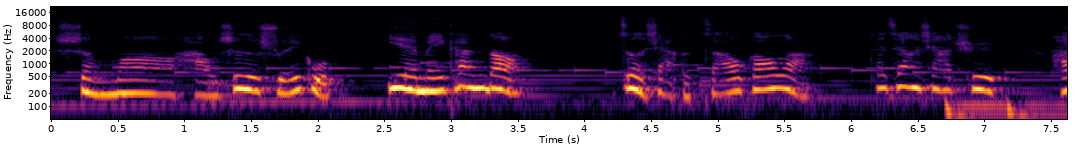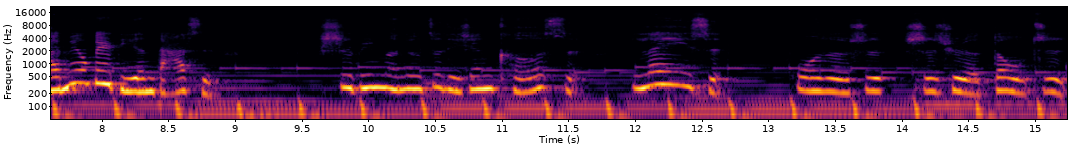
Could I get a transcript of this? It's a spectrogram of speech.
什么好吃的水果也没看到。这下可糟糕了！再这样下去，还没有被敌人打死，士兵们就自己先渴死。累死，或者是失去了斗志，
